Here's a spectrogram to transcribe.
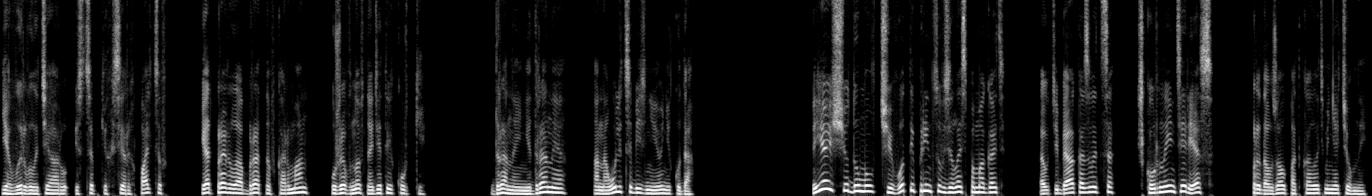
Я вырвала тиару из цепких серых пальцев и отправила обратно в карман уже вновь надетые куртки. Драная не драная, а на улице без нее никуда. Я еще думал, чего ты принцу взялась помогать, а у тебя, оказывается, шкурный интерес продолжал подкалывать меня темный.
